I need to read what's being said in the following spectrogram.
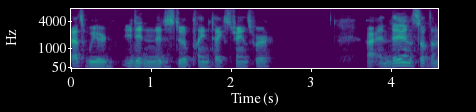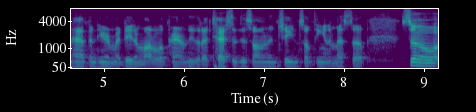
That's weird. It didn't it just do a plain text transfer. And then something happened here in my data model apparently that I tested this on and changed something and it messed up. So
